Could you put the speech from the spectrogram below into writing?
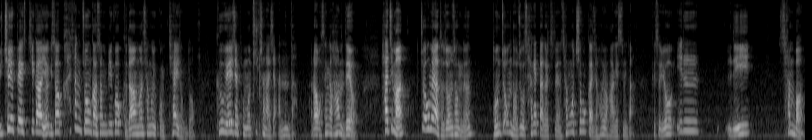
6600XT가 여기서 가장 좋은 가성비고 그 다음은 3060 Ti 정도 그 외의 제품은 추천하지 않는다 라고 생각하면 돼요 하지만 조금이라도 더 좋은 성능 돈 조금 더 주고 사겠다 그랬을 때는 3070까지 허용하겠습니다 그래서 요 1, 2, 3번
